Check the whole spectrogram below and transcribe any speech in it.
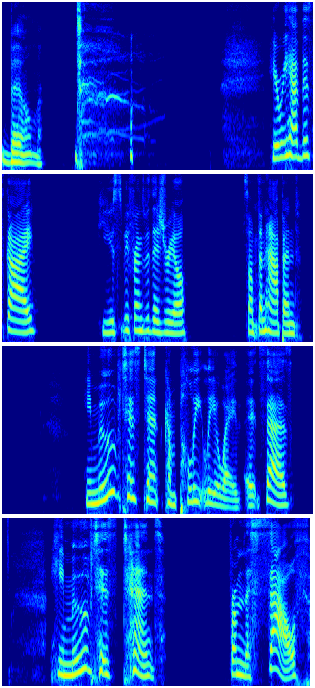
Boom. Here we have this guy. He used to be friends with Israel. Something happened. He moved his tent completely away. It says he moved his tent from the south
